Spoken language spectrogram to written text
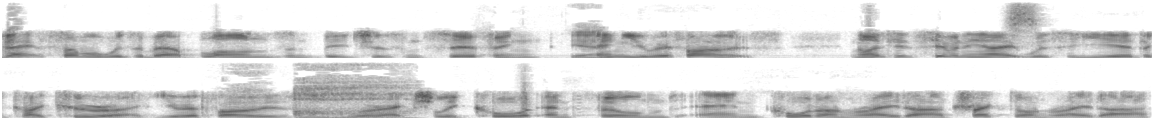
That summer was about blondes and beaches and surfing Yeah. and UFOs. 1978 was the year the Kaikoura UFOs Oh. were actually caught and filmed and caught on radar, tracked on radar,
